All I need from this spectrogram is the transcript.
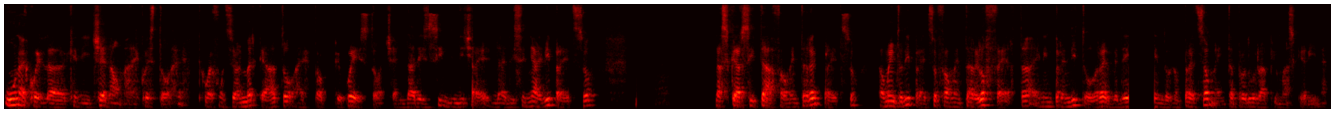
Una è quella che dice no, ma questo, è, come funziona il mercato è proprio questo, cioè da dei, da dei segnali di prezzo la scarsità fa aumentare il prezzo, l'aumento di prezzo fa aumentare l'offerta e l'imprenditore, vedendo che un prezzo aumenta, produrrà più mascherine.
